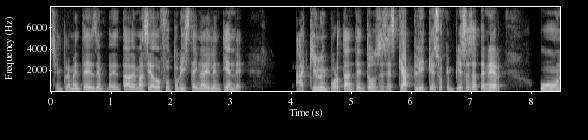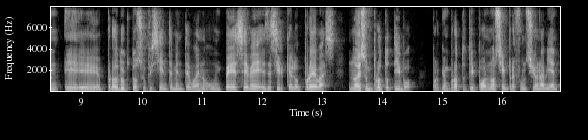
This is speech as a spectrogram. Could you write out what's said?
simplemente es está demasiado futurista y nadie le entiende. Aquí lo importante entonces es que apliques o que empieces a tener un eh, producto suficientemente bueno, un PSB, es decir, que lo pruebas. No es un prototipo, porque un prototipo no siempre funciona bien.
